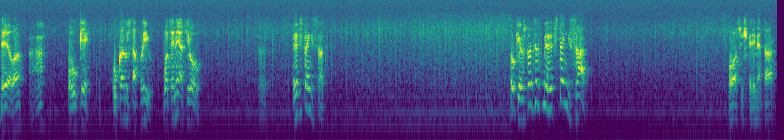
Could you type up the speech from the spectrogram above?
Deu, hã? Aham. Ou o quê? O cano está frio. Você nem atirou. Ele está enguiçado. O quê? Eu estou dizendo que meu rifle está enguiçado. Posso experimentar?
